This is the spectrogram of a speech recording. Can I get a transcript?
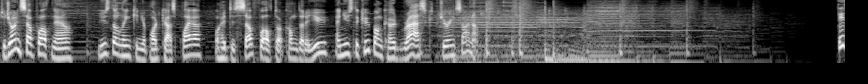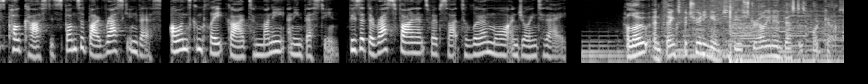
To join SelfWealth now, use the link in your podcast player or head to selfwealth.com.au and use the coupon code RASK during sign up. This podcast is sponsored by Rask Invest, Owen's complete guide to money and investing. Visit the Rask Finance website to learn more and join today. Hello, and thanks for tuning in to the Australian Investors Podcast,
